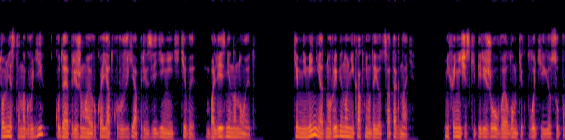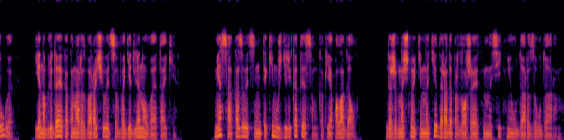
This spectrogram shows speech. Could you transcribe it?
То место на груди, куда я прижимаю рукоятку ружья при взведении тетивы, болезненно ноет. Тем не менее, одну рыбину никак не удается отогнать. Механически пережевывая ломтик плоти ее супруга, я наблюдаю, как она разворачивается в воде для новой атаки. Мясо оказывается не таким уж деликатесом, как я полагал. Даже в ночной темноте Дорадо продолжает наносить мне удар за ударом.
